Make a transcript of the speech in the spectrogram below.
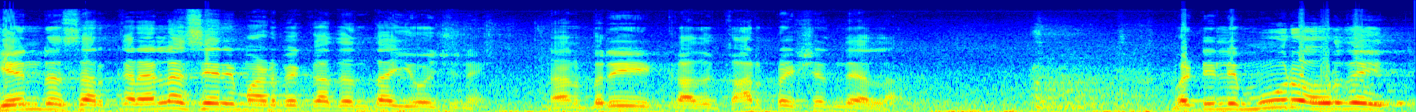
ಕೇಂದ್ರ ಸರ್ಕಾರ ಎಲ್ಲ ಸೇರಿ ಮಾಡಬೇಕಾದಂಥ ಯೋಜನೆ. ನಾನು ಬರೀ ಅದು ಕಾರ್ಪೊರೇಷನ್ದೇ ಅಲ್ಲ. ಬಟ್ ಇಲ್ಲಿ ಮೂರು ಅವ್ರದ್ದೇ ಇತ್ತು.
